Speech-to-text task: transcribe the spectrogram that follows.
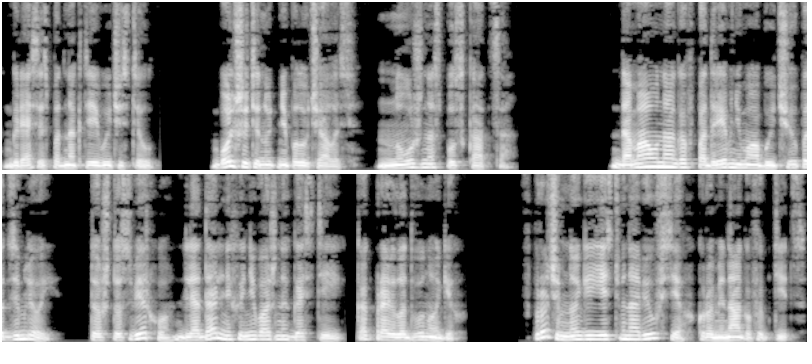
грязь из-под ногтей вычистил. Больше тянуть не получалось. Нужно спускаться. Дома у нагов по древнему обычаю под землей. То, что сверху, для дальних и неважных гостей, как правило, двуногих. Впрочем, ноги есть в Нави у всех, кроме нагов и птиц.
